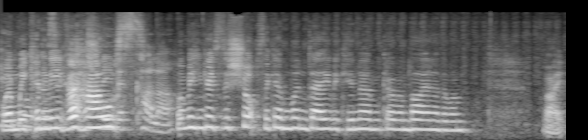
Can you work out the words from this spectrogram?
When we can leave the house. When we can go to the shops again one day, we can um, go and buy another one. Right.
